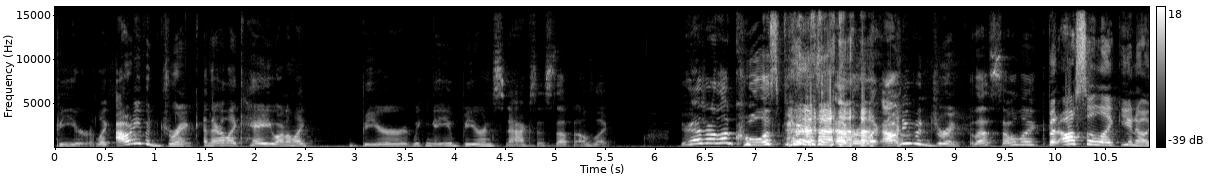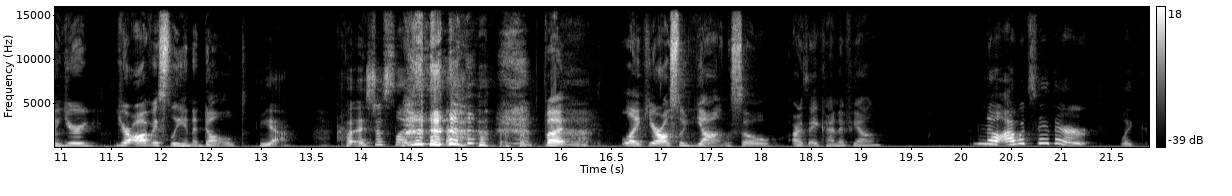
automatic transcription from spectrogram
beer. Like I don't even drink, and they're like, "Hey, you want to like beer? We can get you beer and snacks and stuff." And I was like, "You guys are the coolest parents ever." Like I don't even drink, but that's so like But also, like you know, you're you're obviously an adult, yeah. But it's just like but like you're also young. So are they kind of young? No, I would say they're like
